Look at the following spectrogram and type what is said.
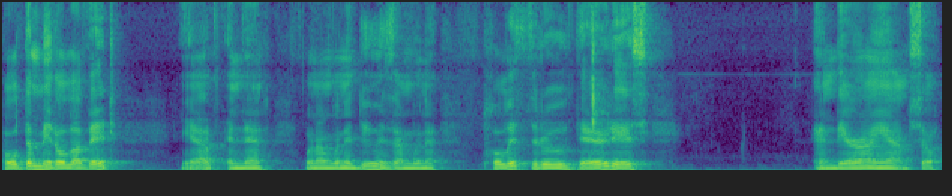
hold the middle of it. Yeah, and then what I'm going to do is I'm going to pull it through. There it is and there I am. So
